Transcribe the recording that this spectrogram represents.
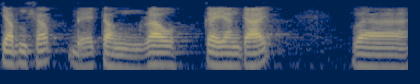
chăm sóc để trồng rau cây ăn trái. Và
